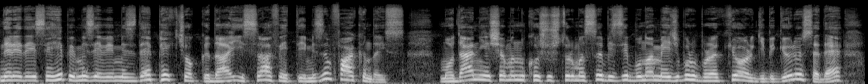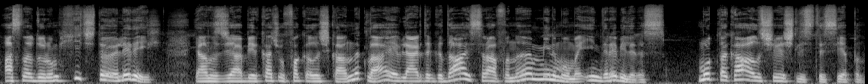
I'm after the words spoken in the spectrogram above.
neredeyse hepimiz evimizde pek çok gıdayı israf ettiğimizin farkındayız. Modern yaşamın koşuşturması bizi buna mecbur bırakıyor gibi görünse de aslında durum hiç de öyle değil. Yalnızca birkaç ufak alışkanlıkla evlerde gıda israfını minimuma indirebiliriz. Mutlaka alışveriş listesi yapın.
